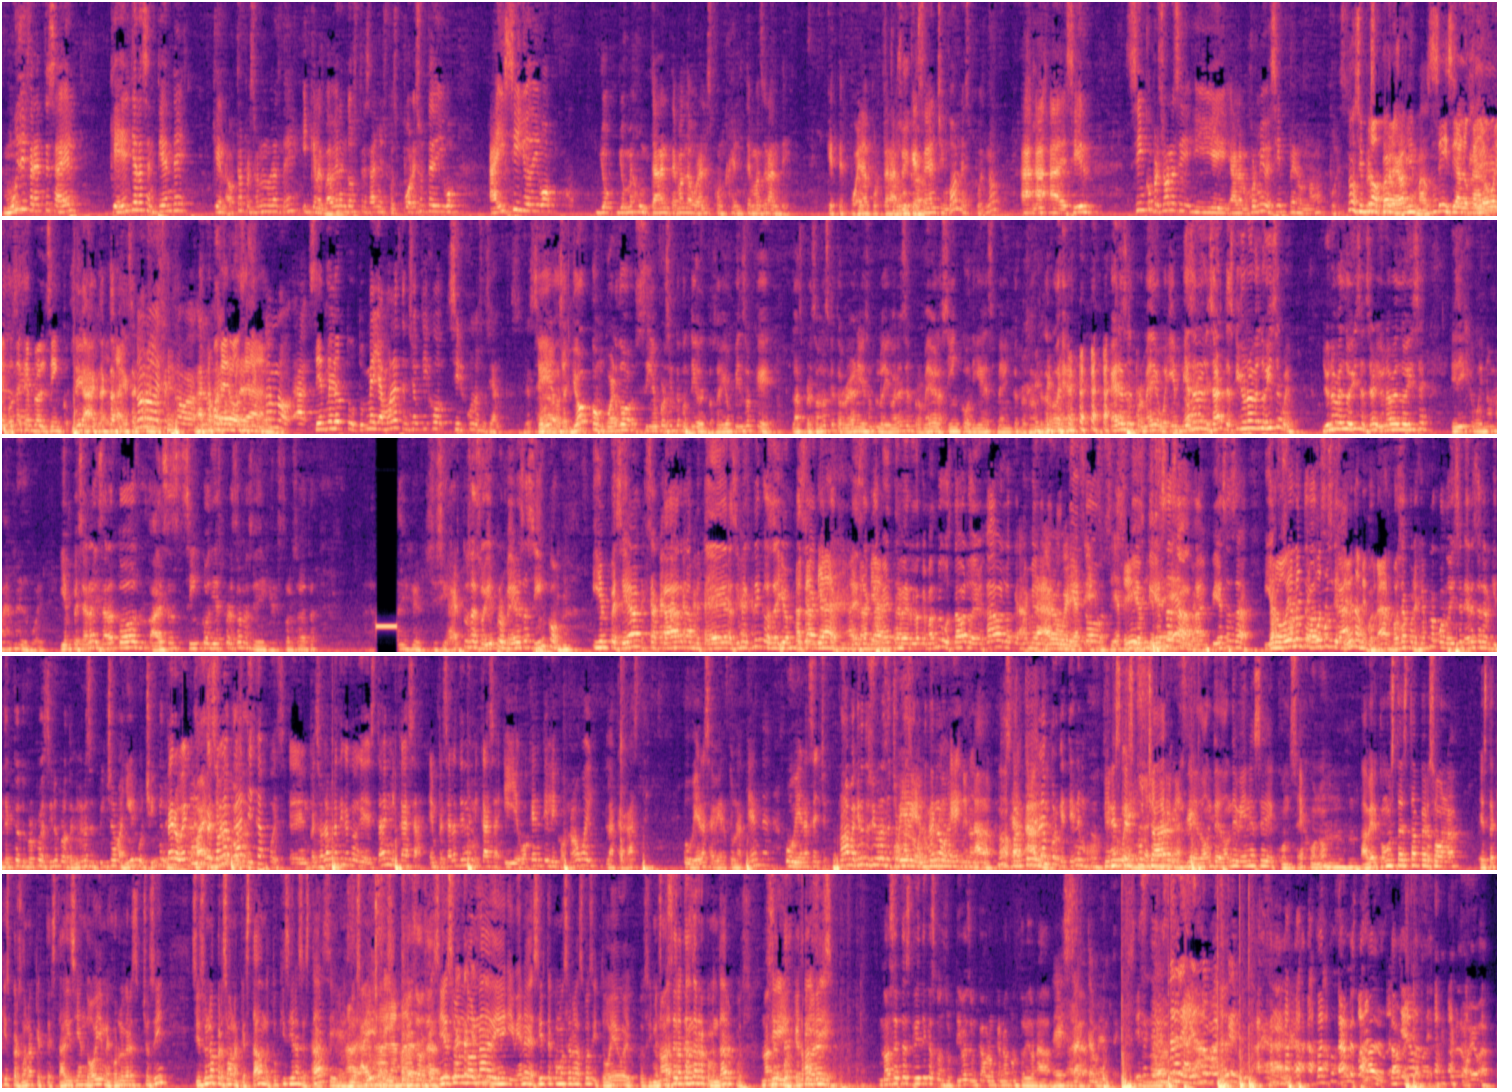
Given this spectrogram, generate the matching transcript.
muy diferentes a él, que él ya las entiende, que la otra persona no las ve y que las va a ver en dos, tres años. Pues por eso te digo, ahí sí yo digo, yo, yo me juntara en temas laborales con gente más grande que te pueda aportar algo, sí, que claro. sean chingones, pues, ¿no? A, a- a decir cinco personas y, y a lo mejor mi vecino, pero no, pues. No, siempre No, se puede pero- agregar alguien más, ¿no? Sí, sí, a lo que yo voy fue un sí. ejemplo del 5. Sí, ah, exactamente, No, exactamente. no, es, no, a lo mejor. Pero, o sea, no, no, a- sí entiendo me, tu- tu- me llamó la atención que dijo círculo social. pues. Sí, Ah, o sea, yo concuerdo 100% contigo. O sea, yo pienso que las personas que te rodean, y yo siempre lo digo, eres el promedio de las 5, 10, 20 personas que te rodean. eres el promedio, güey. Y empieza a analizarte. Es que yo una vez lo hice, güey. Yo una vez lo hice, en serio. Yo una vez lo hice y dije, güey, no mames, güey. Y empecé a analizar a todos, a esas 5, 10 personas y dije, esto, o sea, Dije, sí, cierto, o sea, soy el promedio de esas 5. Y empecé a sacar, a meter, así me explico. O sea, yo empecé a, cambiar, cambiar. a Exactamente, cambiar. a ver, lo que más me gustaba lo dejaba, lo que Ah, no me claro, güey, eso sí, eso sí, y empiezas sí, a, empiezas a y Pero obviamente te vas cosas que ayudan a pues. mejorar, ¿no? O sea, por ejemplo, cuando dicen eres el arquitecto de tu propio destino, pero también eres el pinche albañil, güey, chingale. Pero ve cómo empezó la cosas. plática, pues. eh, empezó la plática con que estaba en mi casa, empecé la tienda en mi casa y llegó gente y le dijo, no, güey, la cagaste. Hubieras abierto una tienda, hubieras hecho. No, imagínate si hubieras hecho Oye, caso, no hermano, tenía eh, no, nada. No, o sea, aparte de- hablan porque tienen voz. Tienes que güey. escuchar de dónde, de dónde viene ese consejo, ¿no? Ujú. A ver, ¿cómo está esta persona, esta X persona que te está diciendo, oye, mejor lo hubieras hecho así? Si es una persona que está donde tú quisieras estar, Así es. lo Ahí escuchas. sí. Eso, o sea, si es un don que sí. nadie y viene a decirte cómo hacer las cosas y tú, oye, güey, pues si me No estás aceptes- tratando de recomendar, pues No Sí, ¿por qué tú no, no eres? No aceptes críticas constructivas de un cabrón que no ha construido nada. Exactamente. Este- Te estás leyendo más que. ¿Cuántos, Dame esta madre, cuántos dame esta llevas? madre, me la voy a llevar.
